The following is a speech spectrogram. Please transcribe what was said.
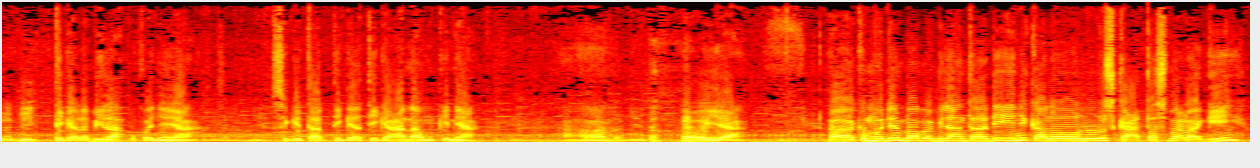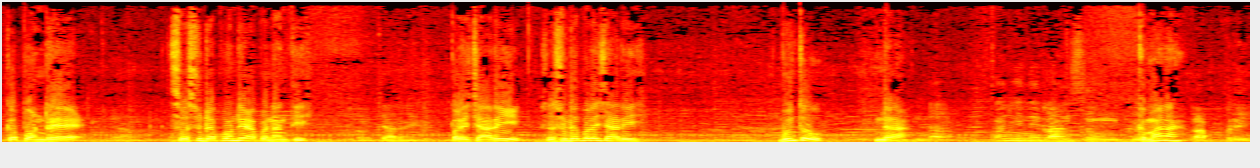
3, 3 lebih 3 lebih lah pokoknya ya sekitar 3, 3 anak mungkin ya, ya uh, oh iya Uh, kemudian Bapak bilang tadi ini kalau lurus ke atas Pak lagi ke Pondre. Ya. Sesudah Pondre apa nanti? Pelecari. Pelecari. Sesudah Pelecari. Ya. Buntu? Enggak. Enggak. Kan ini langsung ke Ke mana? Lapri.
